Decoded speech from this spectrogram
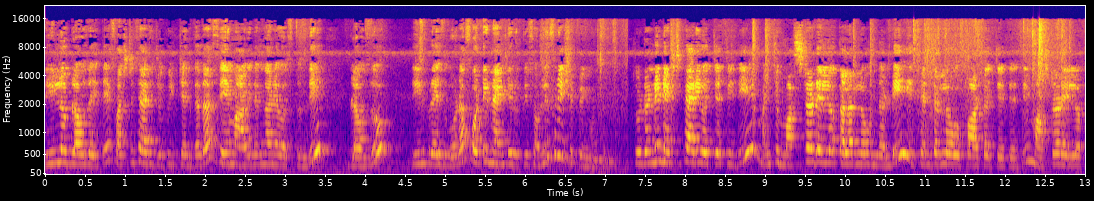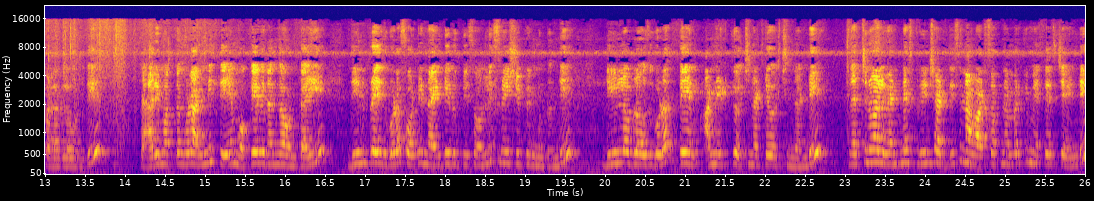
దీనిలో బ్లౌజ్ అయితే ఫస్ట్ శారీ చూపించాను కదా. సేమ్ ఆ విధంగానే వస్తుంది. బ్లౌజ్ దీని ప్రైస్ కూడా fourteen ninety rupees only free shipping ఉంటుంది. చూడండి నెక్స్ట్ శారీ వచ్చేసి ఇది. మంచి మస్టర్డ్ ఎల్లో కలర్లో ఉందండి. సెంటర్లో పార్ట్ వచ్చేసేసి మస్టర్డ్ ఎల్లో కలర్లో ఉంది. శారీ మొత్తం కూడా అన్ని సేమ్ ఒకే విధంగా ఉంటాయి. దీని ప్రైస్ కూడా fourteen ninety rupees only free shipping ఉంటుంది. దీనిలో బ్లౌజ్ కూడా సేమ్ అన్నిటికీ వచ్చినట్టే వచ్చిందండి. నచ్చిన వాళ్ళు వెంటనే స్క్రీన్ షాట్ తీసి నా వాట్సాప్ నెంబర్కి మెసేజ్ చేయండి.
